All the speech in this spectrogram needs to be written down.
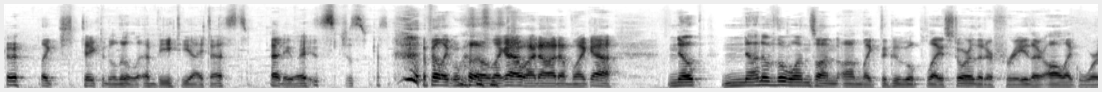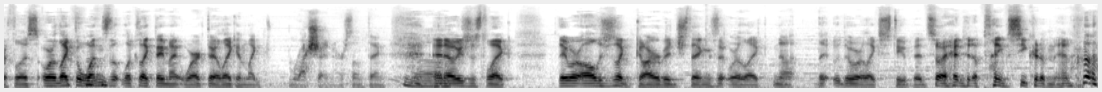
go, like just taking a little MBTI test, anyways, just 'cause I felt like well, I was like, oh, why not? I'm like, ah. Nope, none of the ones on on like the Google Play Store that are free, they're all like worthless. Or like the ones that look like they might work, they're like in like Russian or something. And I was just like, they were all just like garbage things that were like not they, they were like stupid. So I ended up playing Secret of Mana,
